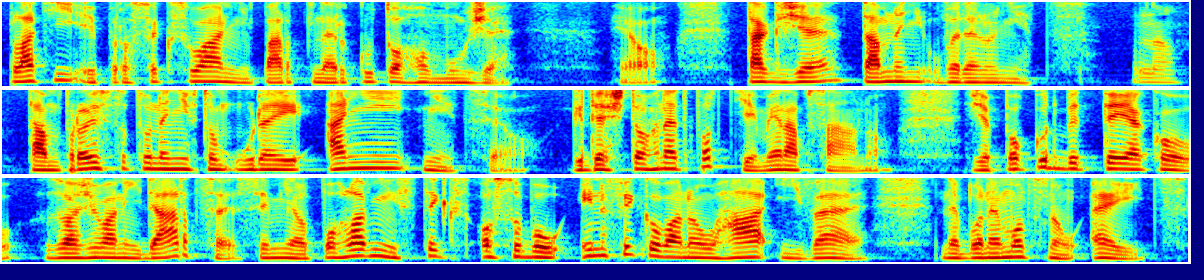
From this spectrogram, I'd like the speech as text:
platí i pro sexuální partnerku toho muže. Jo. Takže tam není uvedeno nic. No. Tam pro jistotu není v tom údaji ani nic. Jo. Kdežto hned pod tím je napsáno, že pokud by ty jako zvažovaný dárce si měl pohlavní styk s osobou infikovanou HIV nebo nemocnou AIDS,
